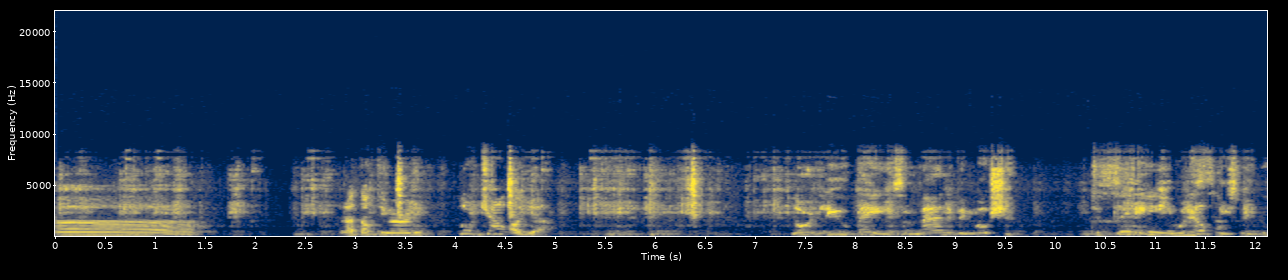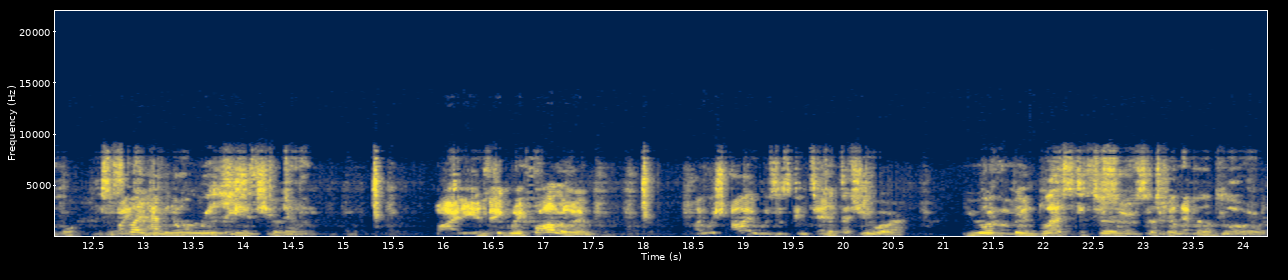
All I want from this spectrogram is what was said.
Uh, did I talk to you already? Lord Zhao, Oh, yeah. Lord Liu Bei is a man of emotion. To think he would help these people despite having no relations to them. Why do You think we follow him? I wish I was as content Content as as you you are. are. You have been blessed to serve such a benevolent Lord.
